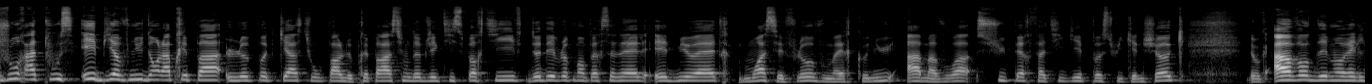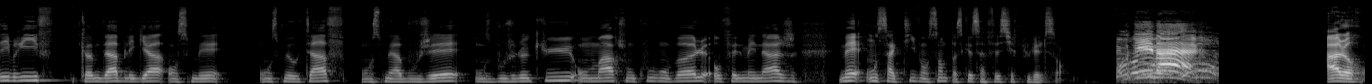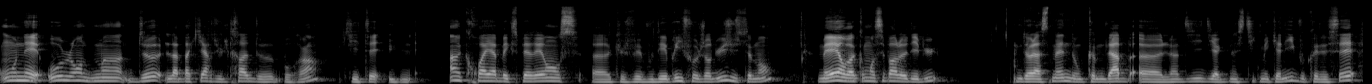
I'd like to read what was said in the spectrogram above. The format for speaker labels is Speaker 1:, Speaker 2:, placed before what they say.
Speaker 1: Bonjour à tous et bienvenue dans La Prépa, le podcast où on parle de préparation d'objectifs sportifs, de développement personnel et de mieux-être. Moi c'est Flo, vous m'avez reconnu à ma voix super fatiguée post-weekend choc. Donc avant de démarrer le débrief, comme d'hab les gars, on se met on se met au taf, on se met à bouger, on se bouge le cul, on marche, on court, on vole, on fait le ménage, mais on s'active ensemble parce que ça fait circuler le sang. On démarre Alors, on est au lendemain de la Backyard Ultra de Bourrin, qui était une incroyable expérience euh, que je vais vous débriefer aujourd'hui justement. Mais on va commencer par le début de la semaine. Donc, comme d'hab, euh, lundi, diagnostic mécanique, vous connaissez.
